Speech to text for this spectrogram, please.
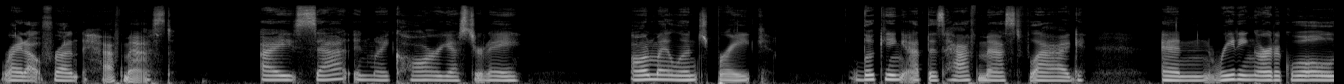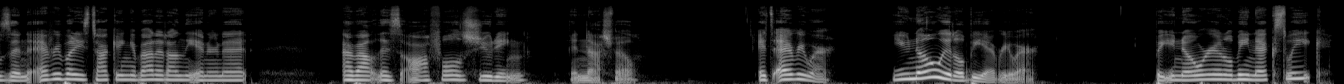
right out front, half mast. I sat in my car yesterday on my lunch break looking at this half mast flag and reading articles, and everybody's talking about it on the internet about this awful shooting in Nashville. It's everywhere. You know it'll be everywhere. But you know where it'll be next week?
